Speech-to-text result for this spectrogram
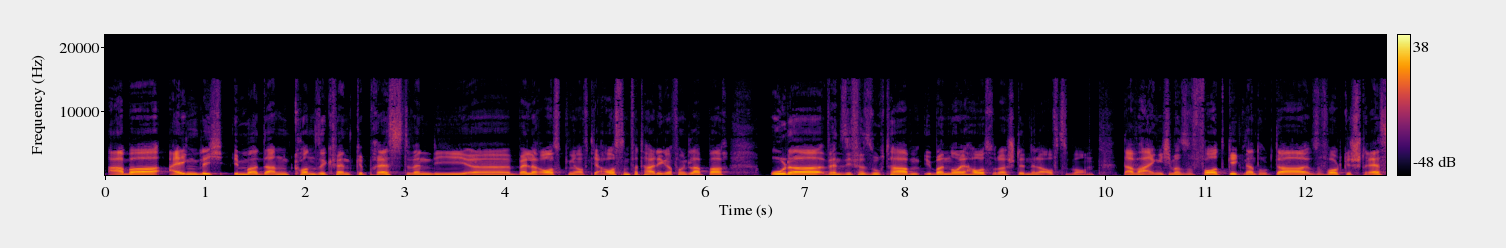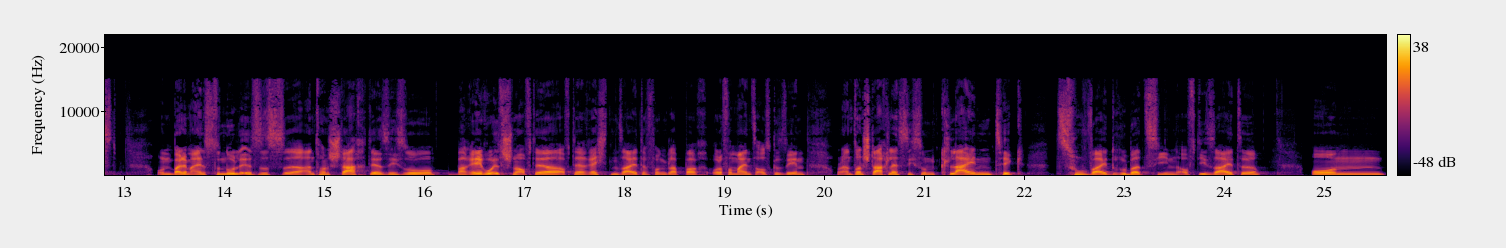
aber eigentlich immer dann konsequent gepresst, wenn die äh, Bälle rausgingen auf die Außenverteidiger von Gladbach oder wenn sie versucht haben, über Neuhaus oder Stindel aufzubauen. Da war eigentlich immer sofort Gegnerdruck da, sofort gestresst. Und bei dem 1 zu 0 ist es äh, Anton Stach, der sich so, Barrero ist schon auf der, auf der rechten Seite von Gladbach oder von Mainz aus gesehen. Und Anton Stach lässt sich so einen kleinen Tick zu weit rüberziehen auf die Seite. Und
